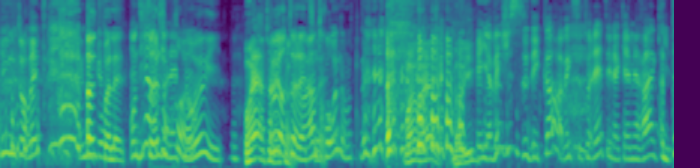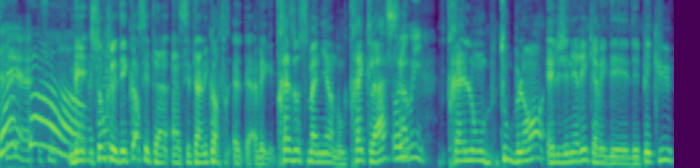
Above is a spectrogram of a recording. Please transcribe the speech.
une toilette. Un Donc, euh, toilette. On dit Ça, un je toilette, crois, non oui, oui. Ouais, un toilette. Oui, un toilette. Un ouais. trône. Ouais, ouais, bah oui. Et il y avait juste ce décor avec ce toilette et la caméra qui était. euh, D'accord. Mais sauf que le décor, c'était un, un- c'était un décor tr- euh, avec très haussmanien, donc très classe, c'est- Ah oui. très long, tout blanc, et le générique avec des, des PQ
